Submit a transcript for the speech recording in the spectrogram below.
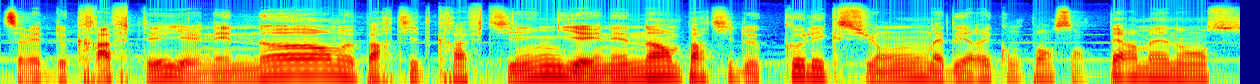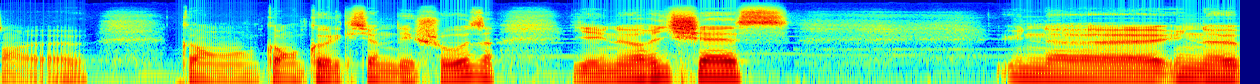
ça va être de crafter. Il y a une énorme partie de crafting, il y a une énorme partie de collection, on a des récompenses en permanence euh, quand, quand on collectionne des choses. Il y a une richesse, une, euh,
